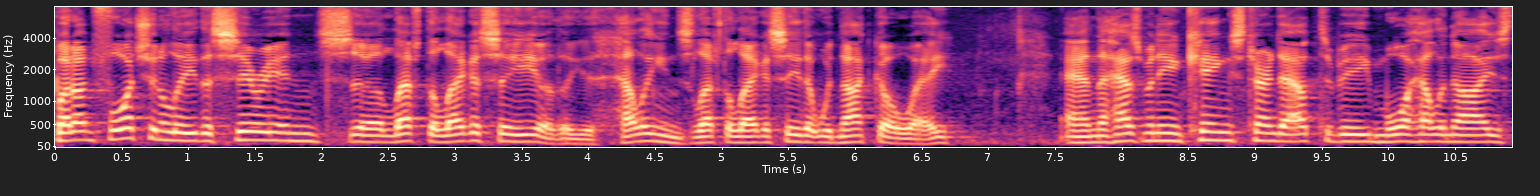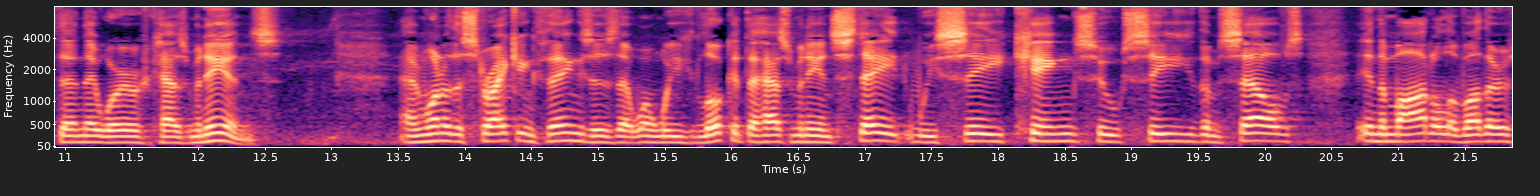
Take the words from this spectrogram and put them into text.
But unfortunately, the Syrians uh, left a legacy, or the Hellenes left a legacy that would not go away. And the Hasmonean kings turned out to be more Hellenized than they were Hasmoneans. And one of the striking things is that when we look at the Hasmonean state, we see kings who see themselves in the model of other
